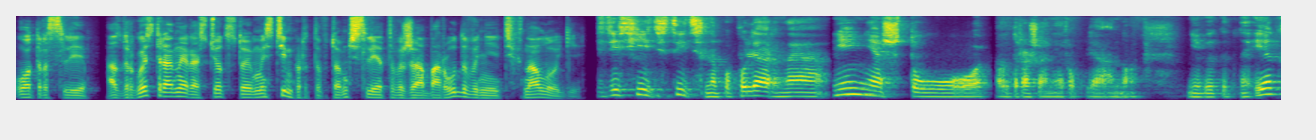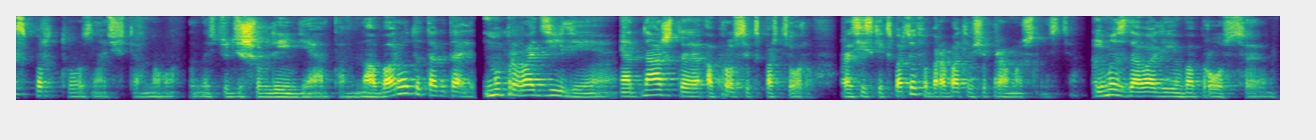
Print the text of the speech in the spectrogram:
отрасли, а с другой стороны, растет стоимость импорта, в том числе этого же оборудования и технологий. Здесь есть действительно популярное мнение, что удорожание рубля, оно невыгодно экспорту, значит, оно, значит, удешевление там, наоборот и так далее. Мы проводили однажды опрос экспортеров, российских экспортеров обрабатывающей промышленности. И мы задавали им вопросы,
